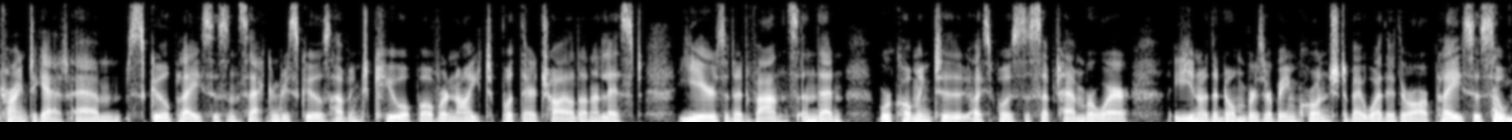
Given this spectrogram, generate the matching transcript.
trying to get um, school places and secondary schools having to queue up overnight to put their child on a list years in advance, and then we're coming to I suppose the September where you know the numbers are being crunched about whether there are places. So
